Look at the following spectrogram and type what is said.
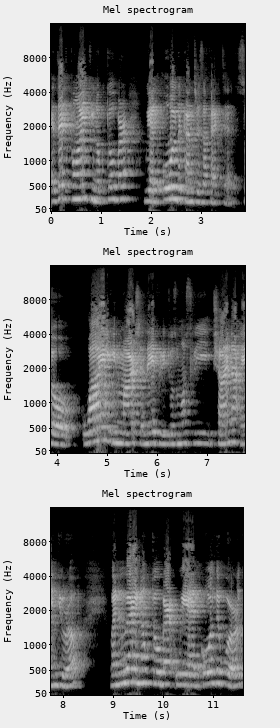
at that point in October we had all the countries affected. So while in March and April it was mostly China and Europe, when we were in October we had all the world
